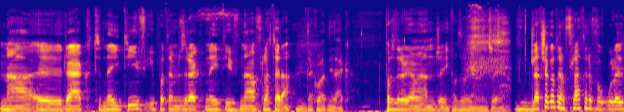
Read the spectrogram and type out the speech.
na y, React Native i potem z React Native na Fluttera. Dokładnie tak. Pozdrawiamy Andrzej. Pozdrawiamy Andrzeja. Dlaczego ten Flutter w ogóle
